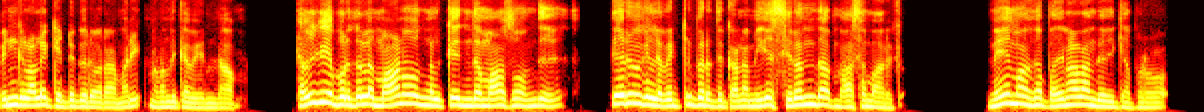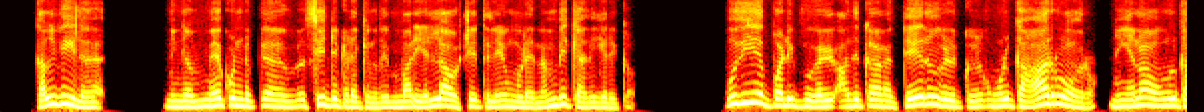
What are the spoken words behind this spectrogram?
பெண்களால் கெட்ட பேர் வரா மாதிரி நடந்துக்க வேண்டாம். கல்வியை பொறுத்தவரை மாணவர்களுக்கு இந்த மாதம் வந்து தேர்வுகளில் வெற்றி பெறதுக்கான மிக சிறந்த மாதமாக இருக்குது மே மாதம் பதினாலாம் தேதிக்கு அப்புறம் கல்வியில் நீங்கள் மேற்கொண்டு க- சீட்டு கிடைக்கிறது இந்த மாதிரி எல்லா விஷயத்துலேயும் உங்களுடைய நம்பிக்கை அதிகரிக்கும். புதிய படிப்புகள் அதுக்கான தேர்வுகளுக்கு உங்களுக்கு ஆர்வம் வரும். நீங்கள் ஏன்னா உங்களுக்கு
